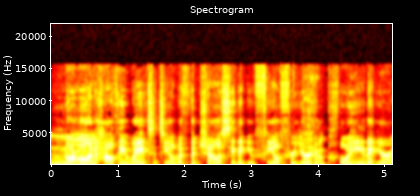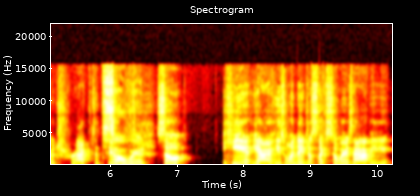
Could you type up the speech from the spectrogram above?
normal and healthy way to deal with the jealousy that you feel for your employee that you're attracted to So weird. So he, yeah, he's one day just like, so where's Abby?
